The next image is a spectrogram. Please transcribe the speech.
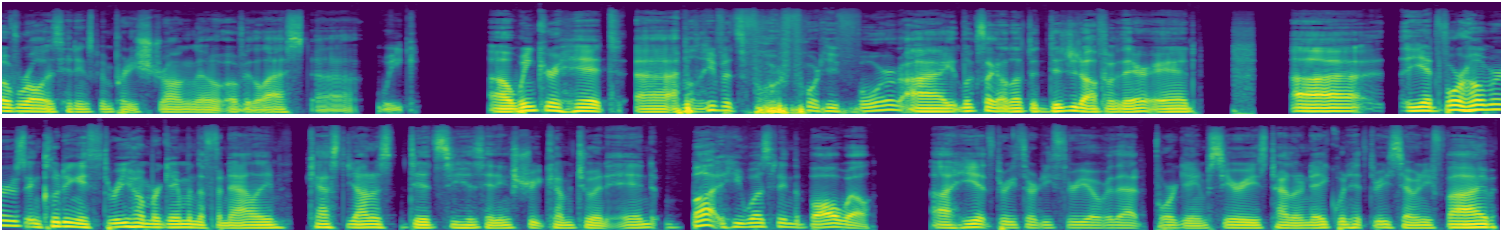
overall. His hitting's been pretty strong though over the last uh, week. Uh, Winker hit, uh, I believe it's 444. I looks like I left a digit off of there, and uh, he had four homers, including a three homer game in the finale. Castellanos did see his hitting streak come to an end, but he was hitting the ball well. Uh, he hit 333 over that four game series. Tyler Naquin hit 375.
